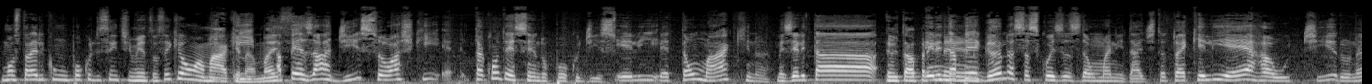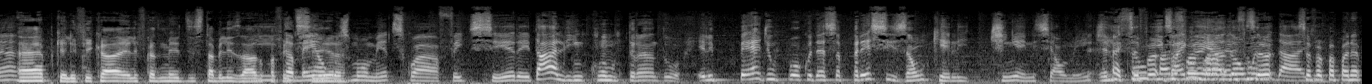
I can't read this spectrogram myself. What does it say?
mostrar ele com um pouco de sentimento. Eu sei que é uma máquina, E, mas. Apesar disso, eu acho que tá acontecendo um pouco disso. Ele é tão máquina, mas ele tá. Ele tá aprendendo. Ele tá pegando essas coisas da humanidade. Tanto é que ele erra o tiro, né? É, porque ele fica, ele fica meio desestabilizado e com a também em feiticeira. alguns momentos com a feiticeira. Ele tá ali encontrando. Ele perde um pouco dessa precisão que ele tinha inicialmente. É que você e for- vai ganhando a humanidade. Você for pra parar,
